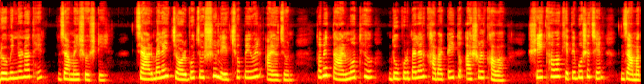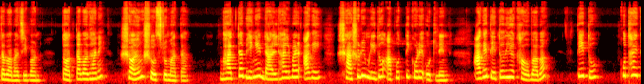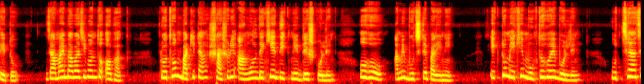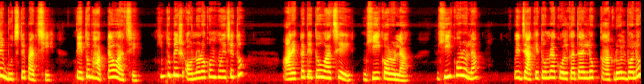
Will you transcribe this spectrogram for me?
রবীন্দ্রনাথের জামাই ষষ্ঠী। চার বেলায় চর্বচস্য লেজ্জ পেয়ের আয়োজন। তবে তার মধ্যেও দুপুরবেলার খাবারটাই তো আসল খাওয়া। সেই খাওয়া খেতে বসেছেন জামাতা বাবা জীবন, তত্ত্বাবধানে স্বয়ং শ্বশ্রুমাতা ভাতটা ভেঙে ডাল ঢালবার আগেই শাশুড়ি মৃদু আপত্তি করে উঠলেন। আগে তেতো দিয়ে খাও বাবা। তেতো? কোথায় তেতো? জামাই বাবা জীবন তো অবাক। প্রথম বাটিটা শাশুড়ি আঙুল দেখিয়ে দিক নির্দেশ করলেন। ওহো, আমি বুঝতে পারিনি। একটু মেখে মুগ্ধ হয়ে বললেন, উচ্ছে আছে, বুঝতে পারছি। তেতো ভাবটাও আছে, কিন্তু বেশ অন্যরকম হয়েছে তো? আরেকটা তেতোও আছে, ঘি করলা। ঘি করলা? ওই যাকে তোমরা কলকাতার লোক কাঁকরোল বলো?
